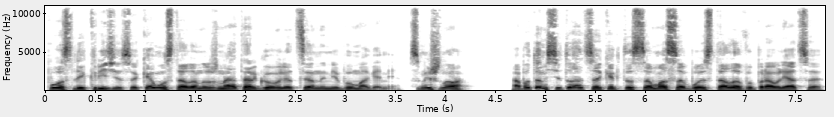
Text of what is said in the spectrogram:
После кризиса кому стала нужна торговля ценными бумагами? Смешно. А потом ситуация как-то сама собой стала выправляться.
